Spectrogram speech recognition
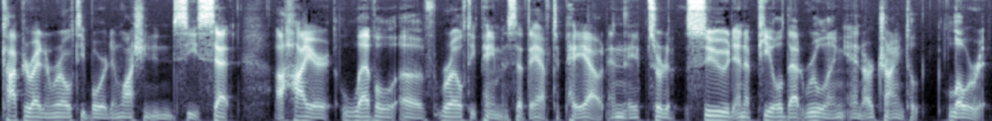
Copyright and Royalty Board in Washington, D.C., set a higher level of royalty payments that they have to pay out. And they sort of sued and appealed that ruling and are trying to lower it.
